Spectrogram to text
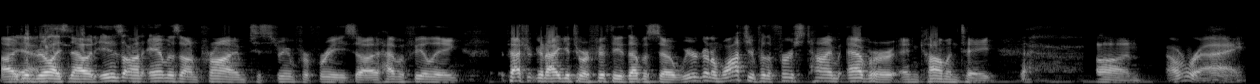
I did realize now it is on Amazon Prime to stream for free. So I have a feeling. Patrick and I get to our 50th episode. We're going to watch it for the first time ever and commentate on All right.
